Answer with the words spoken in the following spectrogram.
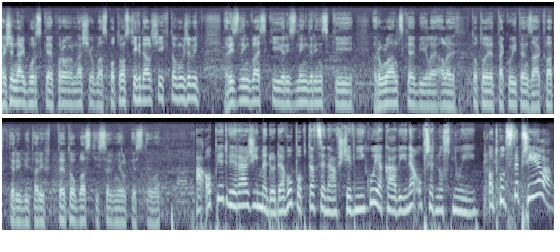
takže najburské pro naši oblast. Potom z těch dalších to může být Riesling vlašský, Riesling grinský, Rulánské bílé, ale toto je takový ten základ, který by tady v této oblasti se měl pěstovat. A opět vyrážíme do davu poptat se návštěvníků, jaká vína upřednostňují. Odkud jste přijela?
